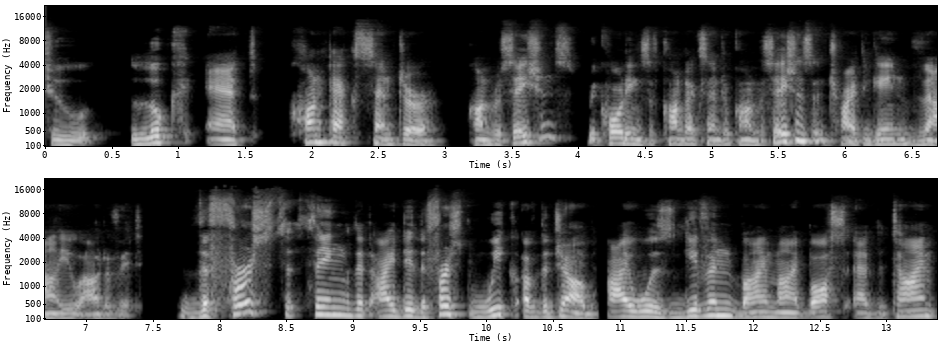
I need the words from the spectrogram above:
to look at contact center conversations, recordings of contact center conversations, and try to gain value out of it. The first thing that I did, the first week of the job, I was given by my boss at the time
